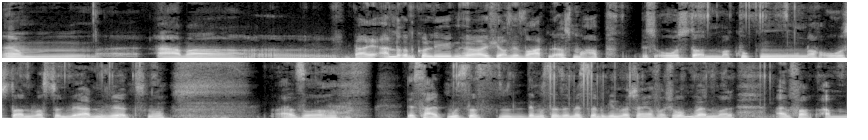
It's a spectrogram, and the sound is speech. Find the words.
Ähm, aber äh, bei anderen Kollegen höre ich, ja, wir warten erstmal ab bis Ostern, mal gucken nach Ostern, was denn werden wird. Ne? Also deshalb muss das, der muss der Semesterbeginn wahrscheinlich verschoben werden, weil einfach am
